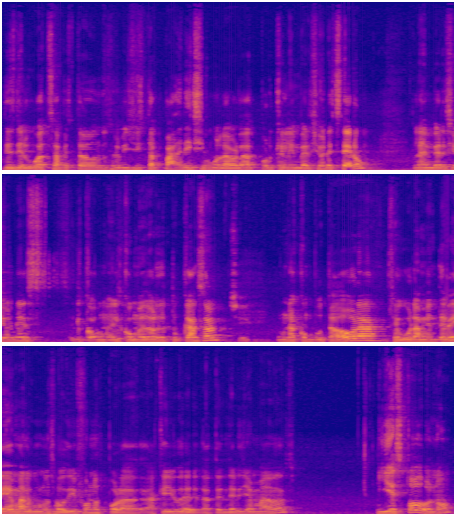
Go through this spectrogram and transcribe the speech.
desde el WhatsApp está dando servicio y está padrísimo, la verdad, porque la inversión es cero. La inversión es el comedor de tu casa, una computadora, seguramente VM, algunos audífonos por aquello de atender llamadas. Y es todo, ¿no?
